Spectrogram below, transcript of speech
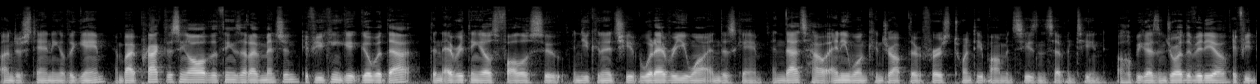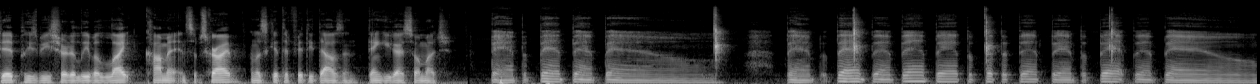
understanding of the game. And by practicing all of the things that I've mentioned, if you can get good with that, then everything else follows suit and you can achieve whatever you want in this game. And that's how anyone can drop their first 20 bomb in season 17. I hope you guys enjoyed the video. If you did, please be sure to leave a like, comment, and subscribe. And let's get to 50,000. Thank you guys so much. Bam, bam, bam, bam, bam. Bam, bam, bam, bam, bam, bam, bam, bam, bam, bam. Bam, bam, bam,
